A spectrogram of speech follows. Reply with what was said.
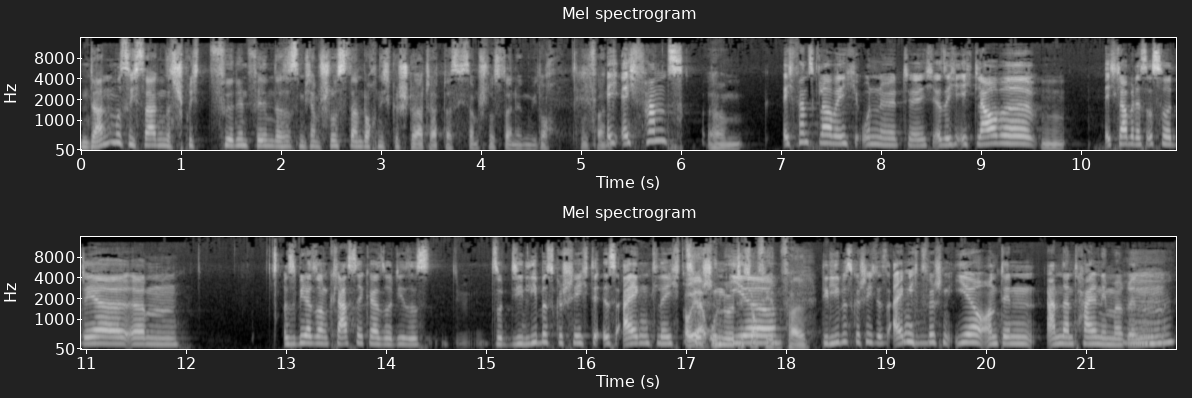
Und dann muss ich sagen, das spricht für den Film, dass es mich am Schluss dann doch nicht gestört hat, dass ich es am Schluss dann irgendwie doch cool fand. Ich, ich fand's, ähm, ich fand's, glaube ich, unnötig. Also ich, ich glaube, ich glaube, das ist so der, ähm, also wieder so ein Klassiker, so dieses, so die Liebesgeschichte ist eigentlich Oh ja, zwischen unnötig ihr, auf jeden Fall. die Liebesgeschichte ist eigentlich zwischen ihr und den anderen Teilnehmerinnen.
